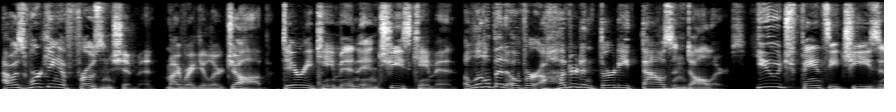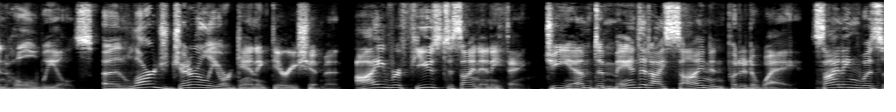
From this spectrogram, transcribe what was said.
I was working a frozen shipment, my regular job. Dairy came in and cheese came in, a little bit over $130,000. Huge fancy cheese and whole wheels, a large generally organic dairy shipment. I refused to sign anything. GM demanded I sign and put it away. Signing was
